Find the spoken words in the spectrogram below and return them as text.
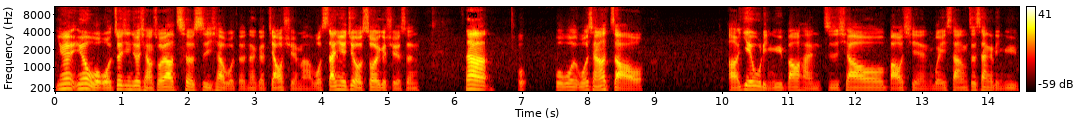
因为因为我我最近就想说要测试一下我的那个教学嘛，我三月就有收一个学生，那我我我我想要找，啊，业务领域包含直销、保险、微商这三个领域，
